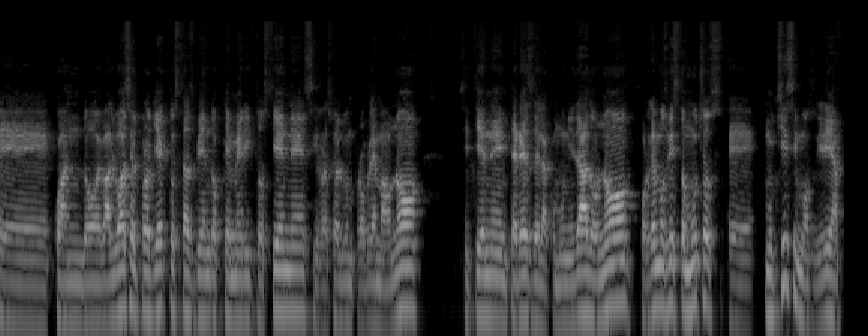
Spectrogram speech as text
Eh, cuando evalúas el proyecto, estás viendo qué méritos tiene, si resuelve un problema o no, si tiene interés de la comunidad o no, porque hemos visto muchos, eh, muchísimos, diría,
